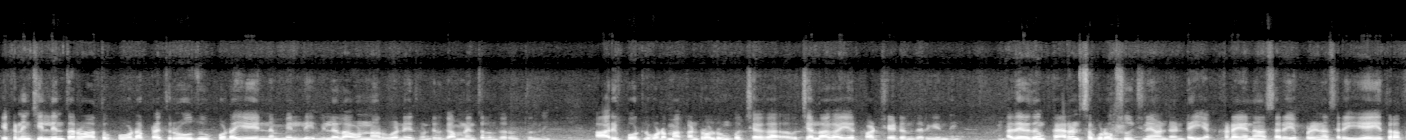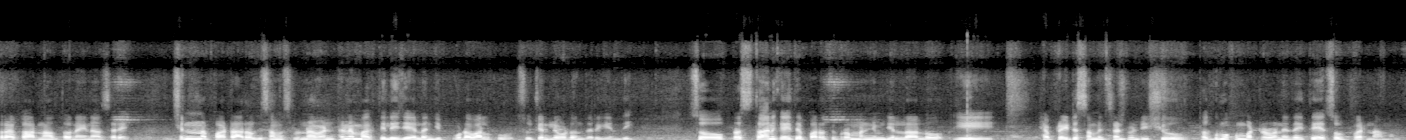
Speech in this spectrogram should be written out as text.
ఇక్కడ నుంచి వెళ్ళిన తర్వాత కూడా ప్రతిరోజు కూడా ఏఎన్ఎం వెళ్ళి వీళ్ళు ఎలా ఉన్నారు అనేటువంటిది గమనించడం జరుగుతుంది. ఆ రిపోర్ట్లు కూడా మా కంట్రోల్ రూమ్కి వచ్చేగా వచ్చేలాగా ఏర్పాటు చేయడం జరిగింది. అదేవిధంగా పేరెంట్స్ కూడా ఒక సూచన ఏమిటంటే ఎక్కడైనా సరే ఎప్పుడైనా సరే ఏ ఇతరత్ర కారణాలతోనైనా సరే చిన్నపాటి ఆరోగ్య సమస్యలు ఉన్నా వెంటనే మాకు తెలియజేయాలని చెప్పి కూడా వాళ్ళకు సూచనలు ఇవ్వడం జరిగింది. సో ప్రస్తుతానికైతే పర్వతసుబ్రహ్మణ్యం జిల్లాలో ఈ హెపటైటిస్ సంబంధించినటువంటి ఇష్యూ తగ్గుముఖం పట్టడం అనేది అయితే శుభపరిణామం.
